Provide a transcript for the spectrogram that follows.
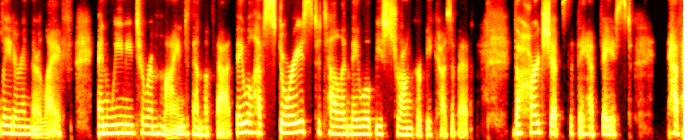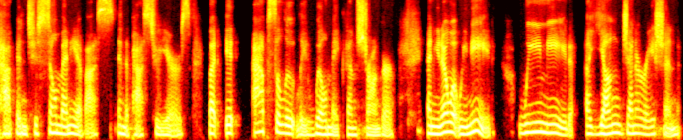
later in their life. And we need to remind them of that. They will have stories to tell and they will be stronger because of it. The hardships that they have faced have happened to so many of us in the past two years, but it absolutely will make them stronger. And you know what we need? We need a young generation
